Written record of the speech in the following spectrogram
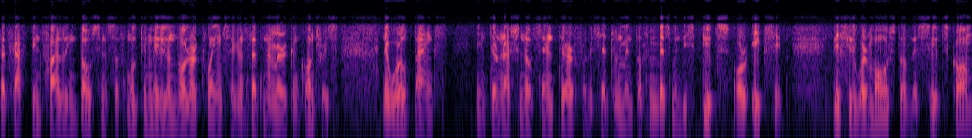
that have been filing dozens of multi-million dollar claims against Latin American countries the World Bank's International Center for the Settlement of Investment Disputes, or ICSID. This is where most of the suits come.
